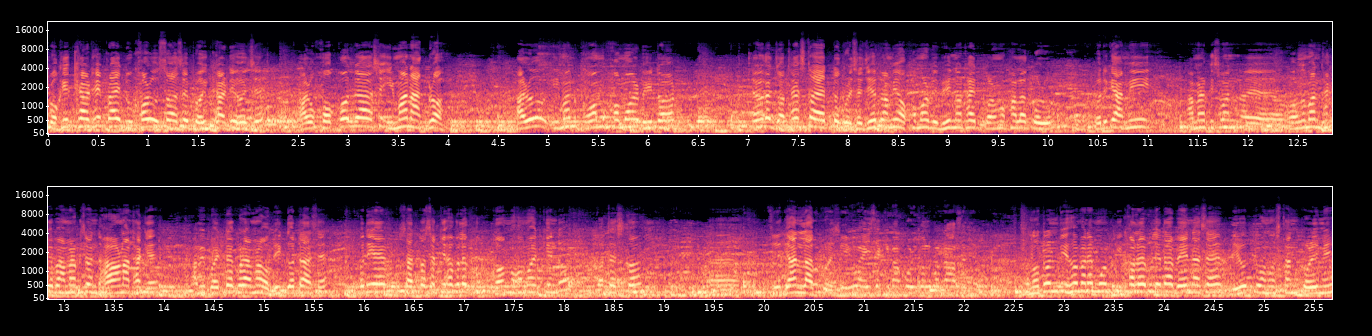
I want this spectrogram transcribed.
প্ৰশিক্ষাৰ্থী প্ৰায় দুশৰ ওচৰ আছে প্ৰশিক্ষাৰ্থী হৈছে আৰু সকলোৱে আছে ইমান আগ্ৰহ আৰু ইমান কম সময়ৰ ভিতৰত তেওঁলোকে যথেষ্ট আয়ত্ব কৰিছে। যিহেতু আমি অসমৰ বিভিন্ন ঠাইত কৰ্মশালা কৰোঁ গতিকে আমি আমাৰ কিছুমান অনুমান থাকে বা আমাৰ কিছুমান ধাৰণা থাকে। আমি প্ৰত্যেকৰে আমাৰ অভিজ্ঞতা আছে। গতিকে ছাত্ৰ ছাত্ৰীসকলে খুব কম সময়ত কিন্তু যথেষ্ট জ্ঞান লাভ কৰিছে। বিহু আহিছে কিবা পৰিকল্পনা আছে নতুন বিহু মানে মোৰ পিছলৈ বুলি এটা বেন আছে বিহুতটো অনুষ্ঠান কৰিমেই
